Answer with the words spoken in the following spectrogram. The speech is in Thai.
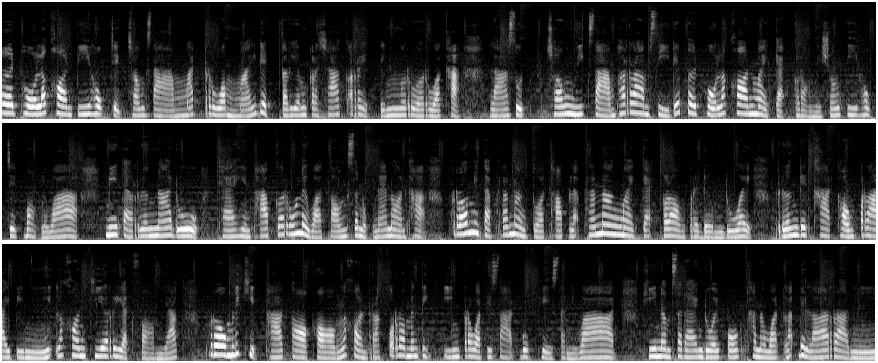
เปิดโผละครปี 67 ช่อง 3 มัดรวมไม้เด็ดเตรียมกระชากเรตติ้งรัวๆ ค่ะ ล่าสุดช่องวิก 3 พระราม 4 ได้เปิดโผละครใหม่แกะกล่องในช่วงปี 67 บอกเลยว่า มีแต่เรื่องน่าดู แค่เห็นภาพก็รู้เลยว่าต้องสนุกแน่นอนค่ะ เพราะมีแต่พระนางตัวท็อปและพระนางใหม่แกะกล่องประเดิมด้วย เรื่องเด็ดขาดของปลายปีนี้ ละครพีเรียดฟอร์มยักษ์พรมลิขิตภาคต่อของละครรักโรแมนติกอิงประวัติศาสตร์บุพเพสันนิวาสที่นำแสดงโดยโป๊กธนวัฒน์และเบลล่ารานี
